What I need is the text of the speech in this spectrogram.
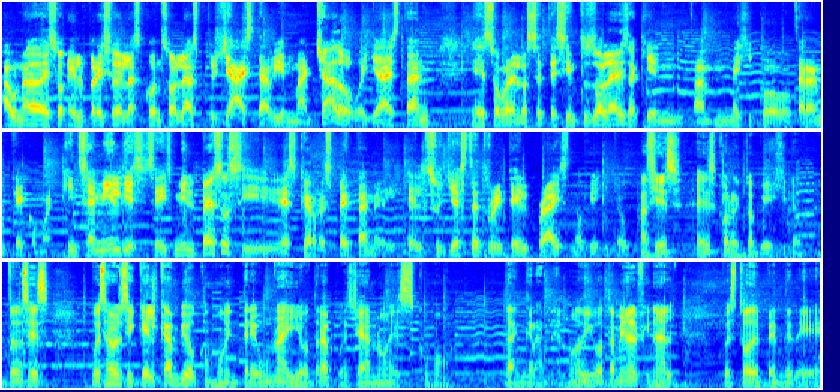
aunado a eso el precio de las consolas pues ya está bien manchado, güey, ya están eh, sobre los 700 dólares, aquí en México estarán que como en 15 mil, 16 mil pesos y es que respetan el, el suggested retail price, ¿no, viejito? Así es, es correcto, viejito. Entonces, pues ahora sí que el cambio como entre una y otra pues ya no es como tan grande, ¿no? Digo, también al final pues todo depende de,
